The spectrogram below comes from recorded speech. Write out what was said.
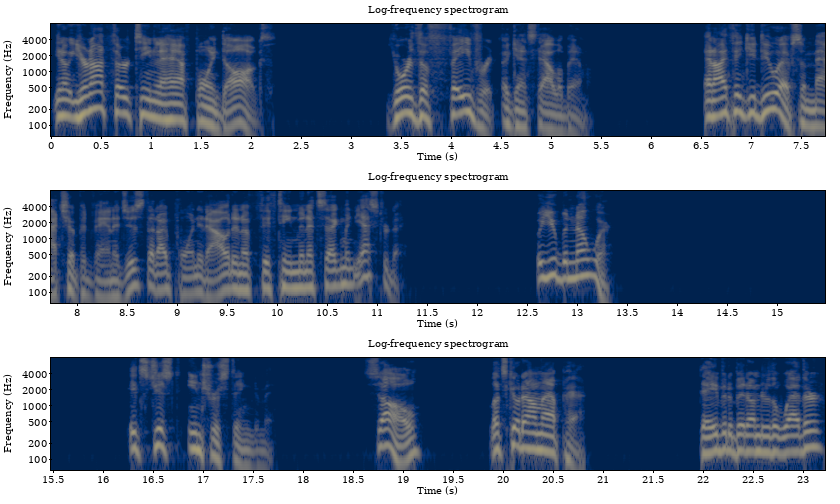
You know, you're not 13 and a half point dogs. You're the favorite against Alabama. And I think you do have some matchup advantages that I pointed out in a 15 minute segment yesterday. But you've been nowhere. It's just interesting to me. So let's go down that path. David, a bit under the weather,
